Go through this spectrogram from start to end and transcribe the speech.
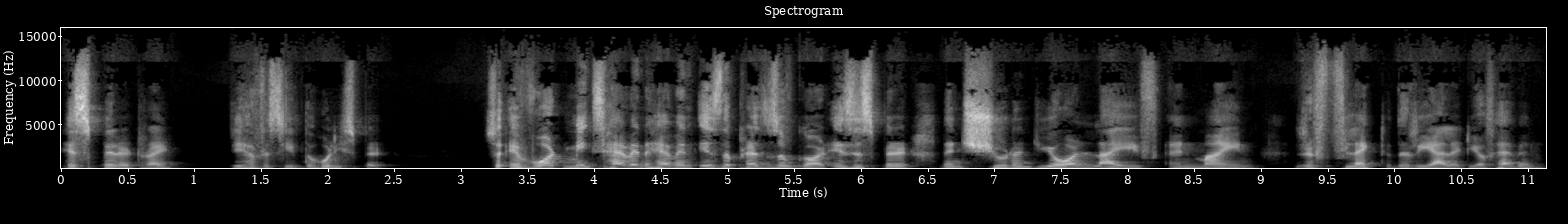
His Spirit, right? We have received the Holy Spirit. So if what makes heaven heaven is the presence of God, is His Spirit, then shouldn't your life and mine reflect the reality of heaven?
